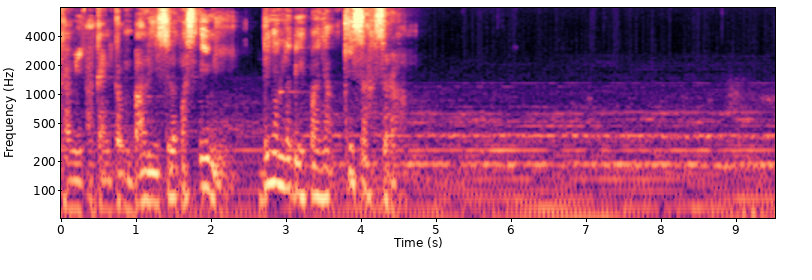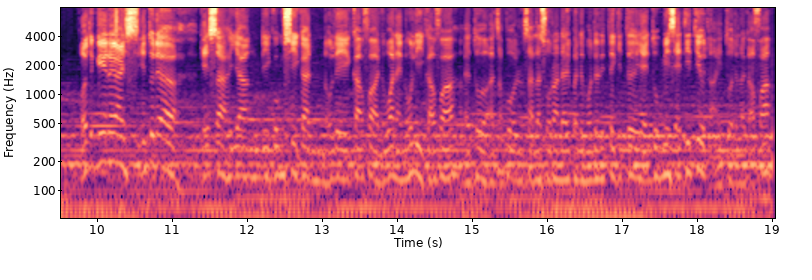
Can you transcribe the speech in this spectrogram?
Kami akan kembali selepas ini dengan lebih banyak kisah seram. Okay guys, itu dia kisah yang dikongsikan oleh Kak Fah, the one and only Kak Fah itu ataupun salah seorang daripada moderator kita iaitu Miss Attitude. Ah, itu adalah Kak Fah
